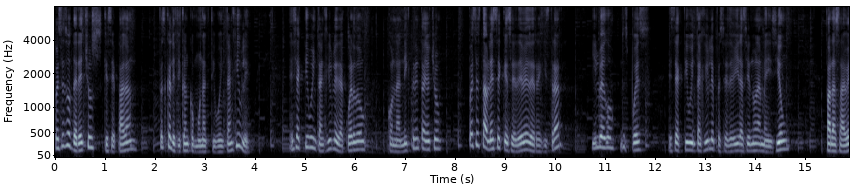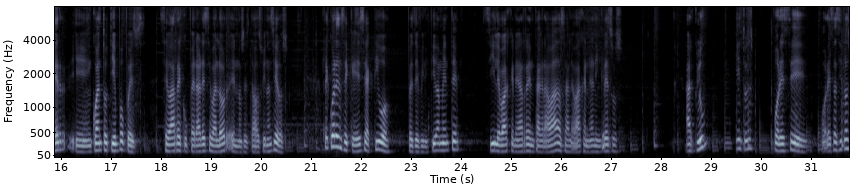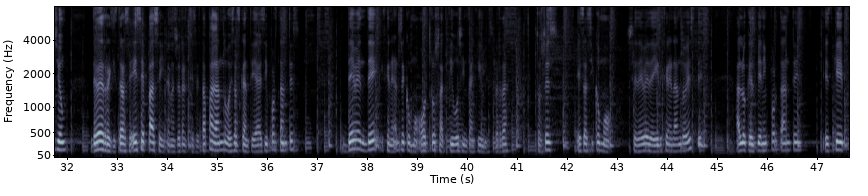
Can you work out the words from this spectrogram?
pues esos derechos que se pagan, pues califican como un activo intangible. Ese activo intangible, de acuerdo con la NIC 38, pues establece que se debe de registrar y luego, después, ese activo intangible, pues se debe ir haciendo una medición para saber eh, en cuánto tiempo pues se va a recuperar ese valor en los estados financieros. Recuérdense que ese activo pues definitivamente sí le va a generar renta grabada, o sea, le va a generar ingresos al club y entonces por, ese, por esa situación debe registrarse ese pase internacional que se está pagando, esas cantidades importantes deben de generarse como otros activos intangibles, ¿verdad? Entonces es así como se debe de ir generando este algo que es bien importante es que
